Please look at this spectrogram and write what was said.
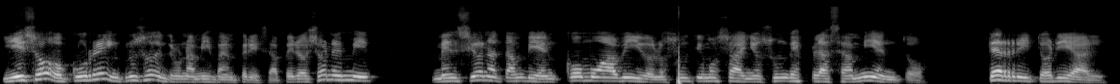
Y eso ocurre incluso dentro de una misma empresa. Pero John Smith menciona también cómo ha habido en los últimos años un desplazamiento territorial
